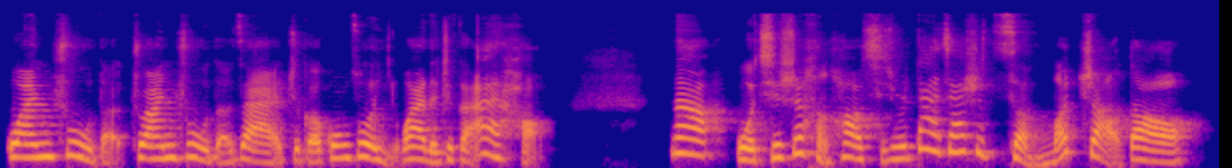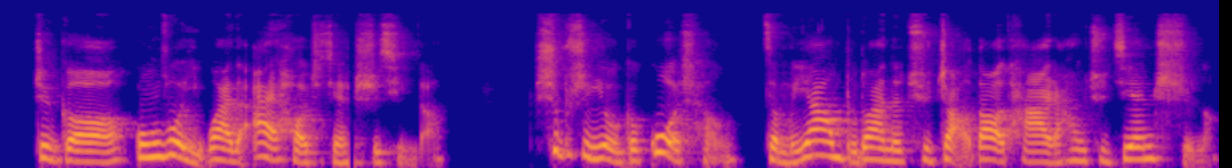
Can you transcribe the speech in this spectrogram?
关注的、专注的，在这个工作以外的这个爱好。那我其实很好奇，就是大家是怎么找到这个工作以外的爱好这件事情的？是不是也有个过程？怎么样不断的去找到它，然后去坚持呢？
